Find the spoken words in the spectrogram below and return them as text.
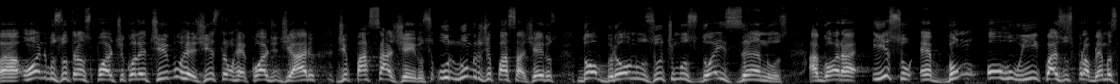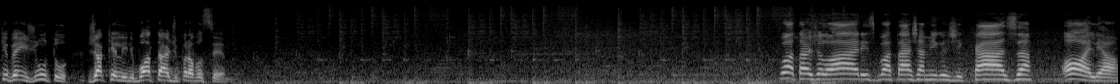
uh, ônibus do transporte coletivo registram um recorde diário de passageiros. O número de passageiros dobrou nos últimos dois anos. Agora, isso é bom ou ruim? Quais os problemas que vêm junto? Jaqueline, boa tarde para você. Boa tarde, Loares. Boa tarde, amigos de casa. Olha,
